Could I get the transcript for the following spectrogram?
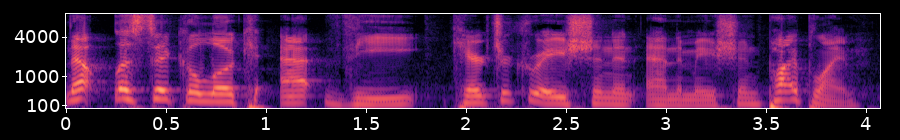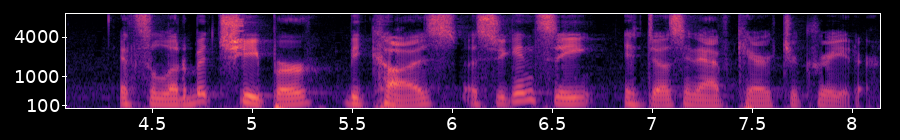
Now, let's take a look at the character creation and animation pipeline. It's a little bit cheaper because, as you can see, it doesn't have character creator.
